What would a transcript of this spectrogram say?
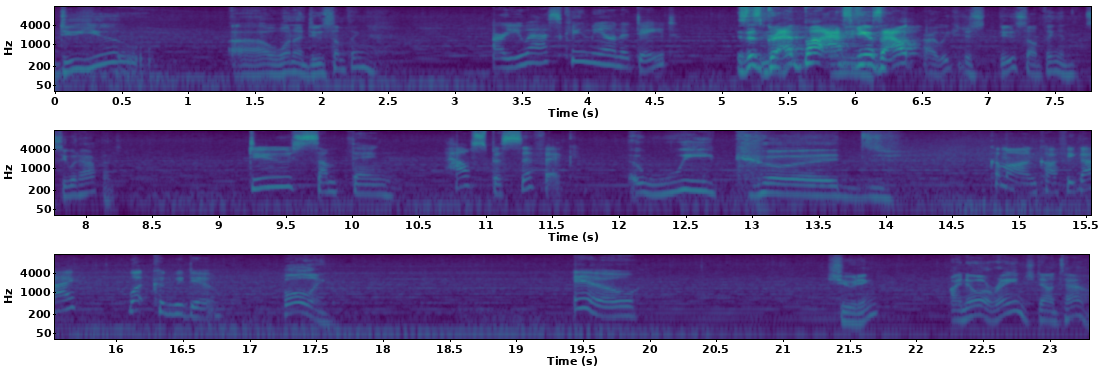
Do you, uh, want to do something? Are you asking me on a date? Is this Grandpa I asking us out? Alright, we could just do something and see what happens. Do something. How specific? Uh, We could. Come on, coffee guy. What could we do? Bowling. Ew. Shooting. I know a range downtown.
